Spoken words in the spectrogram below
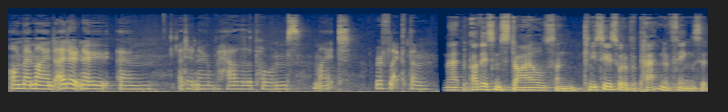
on my mind. I don't know. Um, I don't know how the poems might reflect them. Matt, are there some styles, and can you see a sort of a pattern of things that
